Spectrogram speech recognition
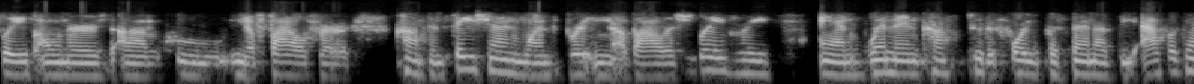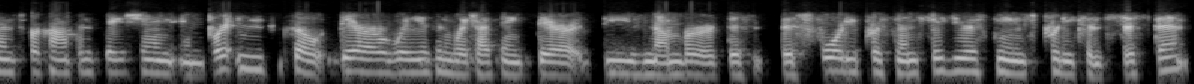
slave owners um, who, you know, filed for compensation once Britain abolished slavery, and women constituted 40% of the applicants for compensation in Britain. So there are ways in which I think there these numbers, this this 40% figure seems pretty consistent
